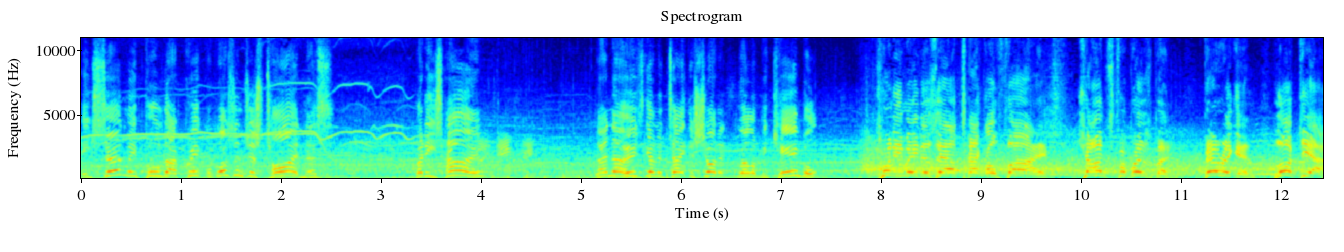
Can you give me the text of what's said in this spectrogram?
He certainly pulled up quick. It wasn't just tiredness, but he's home. Don't know who's going to take the shot. At, well, it'll be Campbell. 20 metres out, tackle five. Chance for Brisbane. Berrigan, Lockyer,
